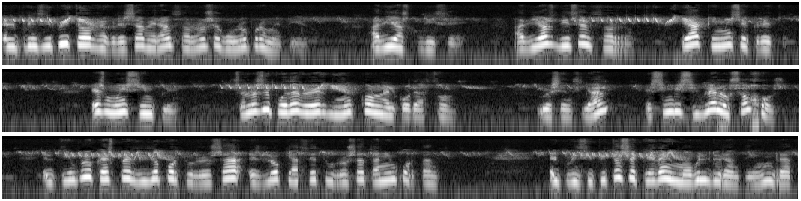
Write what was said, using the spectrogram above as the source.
El principito regresa a ver al zorro según lo prometido. Adiós, dice. Adiós, dice el zorro. He aquí mi secreto. Es muy simple. Solo se puede ver bien con el corazón. Lo esencial es invisible a los ojos. El tiempo que has perdido por tu rosa es lo que hace tu rosa tan importante. El principito se queda inmóvil durante un rato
